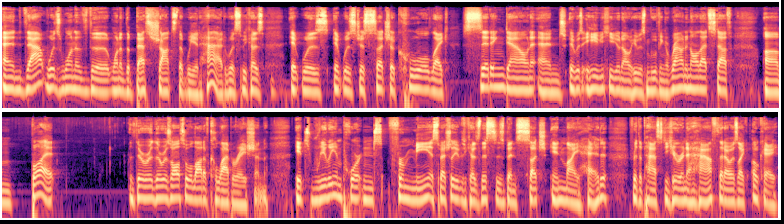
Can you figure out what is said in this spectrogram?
and that was one of the one of the best shots that we had had was because it was it was just such a cool like sitting down and it was he, he you know he was moving around and all that stuff um but there were there was also a lot of collaboration. It's really important for me, especially because this has been such in my head for the past year and a half that I was like, okay,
